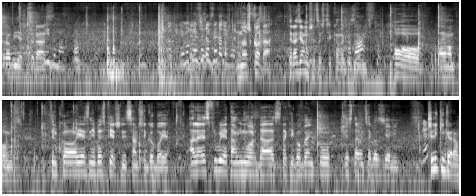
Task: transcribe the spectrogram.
Zrobi jeszcze raz. Ja mogę zrobić za ciebie. No szkoda. Teraz ja muszę coś ciekawego zrobić. O, ale mam pomysł. Tylko jest niebezpieczny, sam się go boję. Ale spróbuję tam inwarda z takiego bęku wystającego z ziemi. Czyli kickera.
